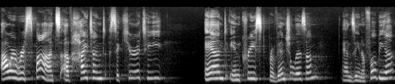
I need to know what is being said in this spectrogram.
Our response of heightened security and increased provincialism and xenophobia,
